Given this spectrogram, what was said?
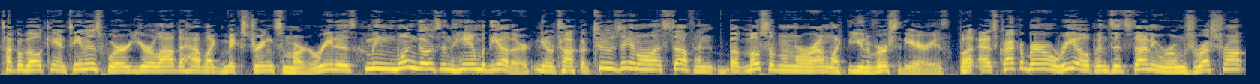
Taco Bell cantinas, where you're allowed to have like mixed drinks and margaritas. I mean, one goes in hand with the other, you know, Taco Tuesday and all that stuff, and, but most of them are around like the university areas. But as Cracker Barrel reopens its dining rooms, restaurant,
